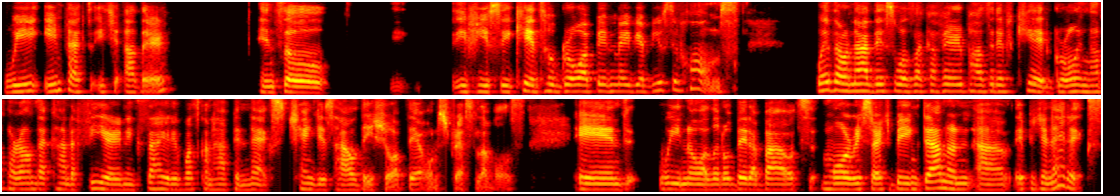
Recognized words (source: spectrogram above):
we impact each other. And so if you see kids who grow up in maybe abusive homes, whether or not this was like a very positive kid growing up around that kind of fear and anxiety of what's going to happen next changes how they show up their own stress levels and we know a little bit about more research being done on uh, epigenetics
